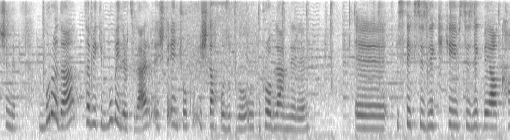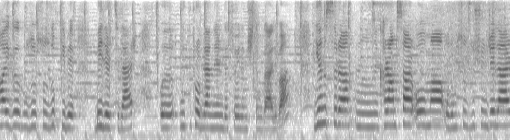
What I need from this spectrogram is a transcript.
Şimdi burada tabii ki bu belirtiler işte en çok iştah bozukluğu, uyku problemleri, e, isteksizlik, keyifsizlik veya kaygı, huzursuzluk gibi belirtiler, e, uyku problemlerini de söylemiştim galiba. Yanı sıra m, karamsar olma, olumsuz düşünceler,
